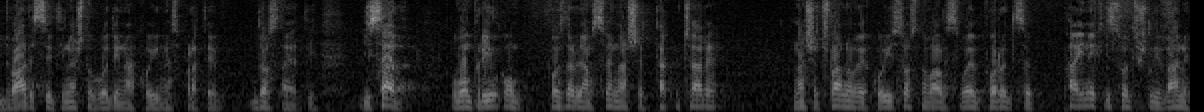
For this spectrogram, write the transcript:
20 i nešto godina koji nas prate, dosta je ti. I sad, ovom prilikom pozdravljam sve naše takmičare, naše članove koji su osnovali svoje porodice, pa i neki su otišli vani,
